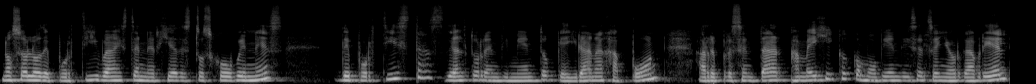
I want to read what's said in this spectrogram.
no solo deportiva, esta energía de estos jóvenes deportistas de alto rendimiento que irán a Japón a representar a México, como bien dice el señor Gabriel,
